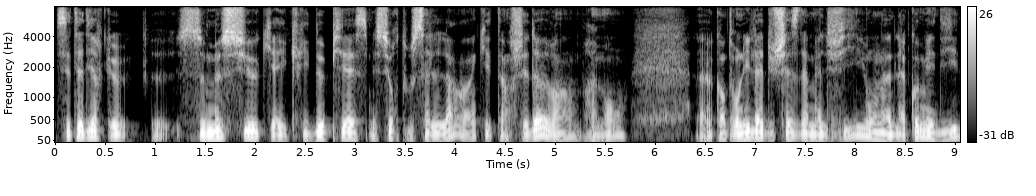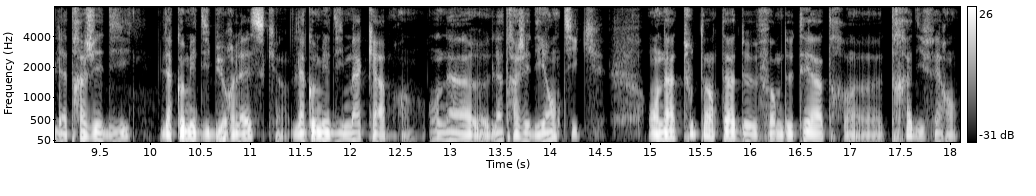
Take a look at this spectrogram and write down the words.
C'est-à-dire que euh, ce monsieur qui a écrit deux pièces, mais surtout celle-là, hein, qui est un chef-d'œuvre, hein, vraiment. Euh, quand on lit La Duchesse d'Amalfi, on a de la comédie, de la tragédie, de la comédie burlesque, de la comédie macabre, on a euh, de la tragédie antique, on a tout un tas de formes de théâtre euh, très différents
